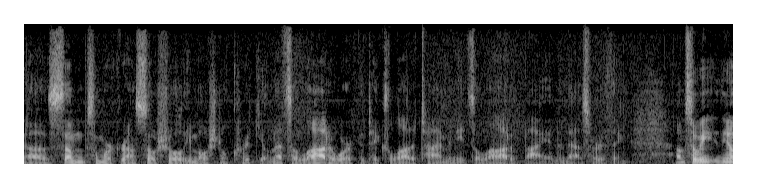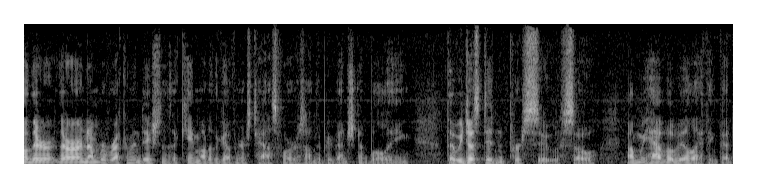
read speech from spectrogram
uh, some, some work around social emotional curriculum. That's a lot of work that takes a lot of time and needs a lot of buy-in and that sort of thing. Um, so we, you know, there, there are a number of recommendations that came out of the governor's task force on the prevention of bullying that we just didn't pursue. So um, we have a bill I think that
